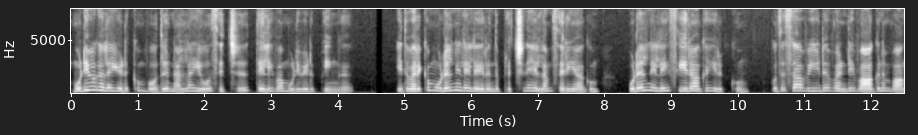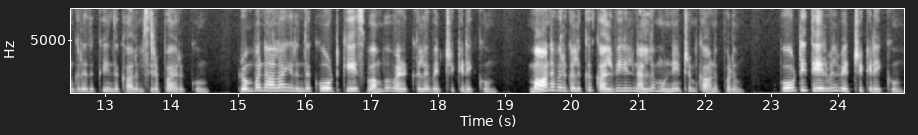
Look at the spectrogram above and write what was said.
முடிவுகளை எடுக்கும்போது நல்லா யோசிச்சு தெளிவாக முடிவெடுப்பீங்க. இது வரைக்கும் உடல்நிலையில் இருந்த பிரச்சனையெல்லாம் சரியாகும். உடல்நிலை சீராக இருக்கும். புதுசாக வீடு வண்டி வாகனம் வாங்குறதுக்கு இந்த காலம் சிறப்பாக இருக்கும். ரொம்ப நாளாக இருந்த கோர்ட் கேஸ் வம்பு வழக்கில் வெற்றி கிடைக்கும். மாணவர்களுக்கு கல்வியில் நல்ல முன்னேற்றம் காணப்படும். போட்டித் தேர்வில் வெற்றி கிடைக்கும்.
